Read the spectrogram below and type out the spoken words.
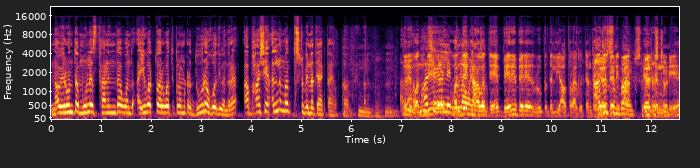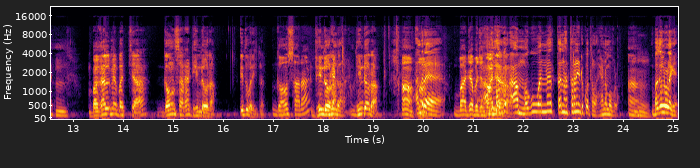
ನಾವು ಇರುವಂತ ಮೂಲ ಸ್ಥಾನದಿಂದ ಒಂದು ಐವತ್ತು ಅರವತ್ತು ಕಿಲೋಮೀಟರ್ ದೂರ ಹೋದಿವಿ ಅಂದ್ರೆ ಆ ಭಾಷೆ ಅಲ್ಲಿ ಮತ್ತಷ್ಟು ಭಿನ್ನತೆ ಆಗ್ತಾ ಇರ್ತದೆ ಭಾಷೆಗಳಲ್ಲಿ ಬೇರೆ ಬೇರೆ ರೂಪದಲ್ಲಿ ಯಾವ ತರ ಆಗುತ್ತೆ ಅಂತ. ಹೇಳ್ತೇನೆ. ನೋಡಿ. ಬಗಲ್ ಮೇ ಬಚ್ಚ ಗೌನ್ ಸಾರ ಢಿಂಡೋರ. ಇದು ಒರಿಜಿನಲ್ ಗೌಸಾರ ಢಿಂಡೋರ. ಢಿಂಡೋರ. ಆ, ಅಂದ್ರೆ ಬಾಜಾ ಭಜನ್. ಆ ಮಗುವನ್ನ ತನ್ನ ಹತ್ರನೇ ಇಟ್ಕೋತಾಳ ಹೆಣ್ಮಗಳು ಬಗಲೊಳಗೆ.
